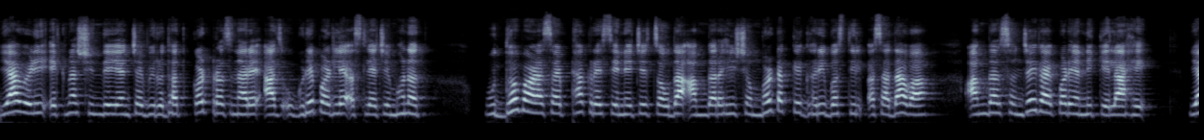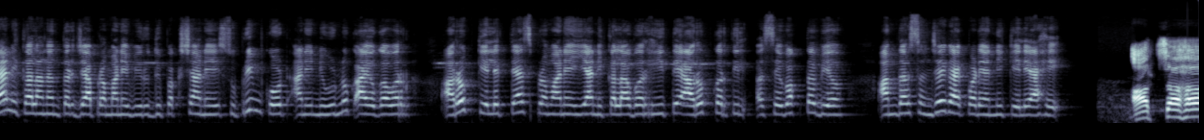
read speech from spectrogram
यावेळी एकनाथ शिंदे यांच्या विरोधात कट रचणारे आज उघडे पडले असल्याचे म्हणत उद्धव बाळासाहेब ठाकरे सेनेचे चौदा आमदारही शंभर टक्के घरी बसतील असा दावा आमदार संजय गायकवाड यांनी केला आहे. या निकालानंतर ज्याप्रमाणे विरोधी पक्षाने सुप्रीम कोर्ट आणि निवडणूक आयोगावर आरोप केले त्याचप्रमाणे या निकालावरही ते आरोप करतील असे वक्तव्य आमदार संजय गायकवाड यांनी केले आहे. आजचा हा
